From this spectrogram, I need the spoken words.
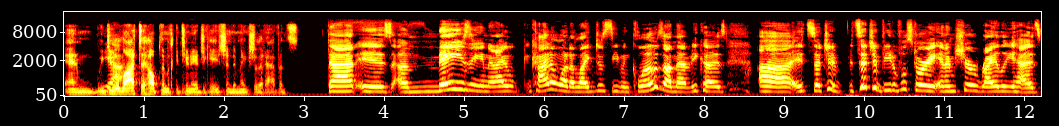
And we do a lot to help them with continuing education to make sure that happens. That is amazing, and I kind of want to like just even close on that because uh, it's such a it's such a beautiful story, and I'm sure Riley has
